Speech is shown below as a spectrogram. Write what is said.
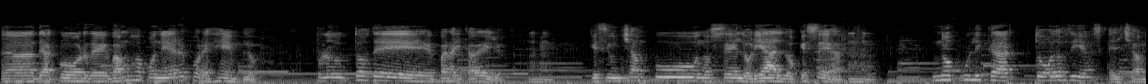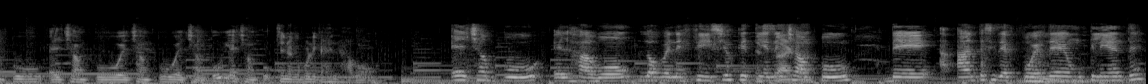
ah, de acorde, vamos a poner, por ejemplo, productos de para el cabello. Que si un champú, no sé, L'Oreal, lo que sea. No publicar todos los días el champú, el champú, el champú, el champú y el champú. Sino que publicas el jabón. El champú, el jabón, los beneficios que tiene el champú de antes y después de un cliente,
